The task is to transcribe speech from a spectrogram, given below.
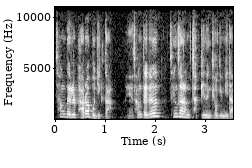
상대를 바라보니까 예, 상대는 생사랑 잡히는 격입니다.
